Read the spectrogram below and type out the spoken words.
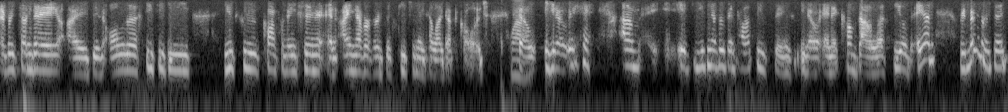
every Sunday. I did all the CCD youth group confirmation, and I never heard this teaching until I got to college. Wow. So, you know, um, if you've never been taught these things, you know, and it comes out of left field, and remember that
